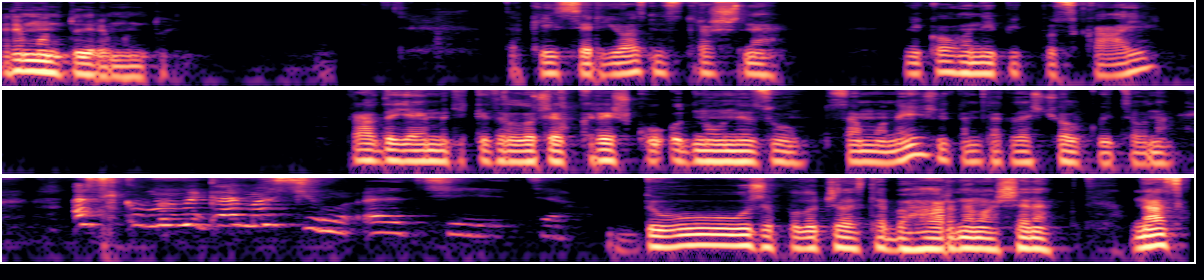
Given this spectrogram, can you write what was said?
Ремонтуй, ремонтуй. Такий серйозний, страшне. Нікого не підпускає. Правда, я йому тільки заложив кришку одну внизу, саму нижню, там так защолкується вона. А скільки машину ціється? Дуже вийшла з тебе гарна машина. Нас,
